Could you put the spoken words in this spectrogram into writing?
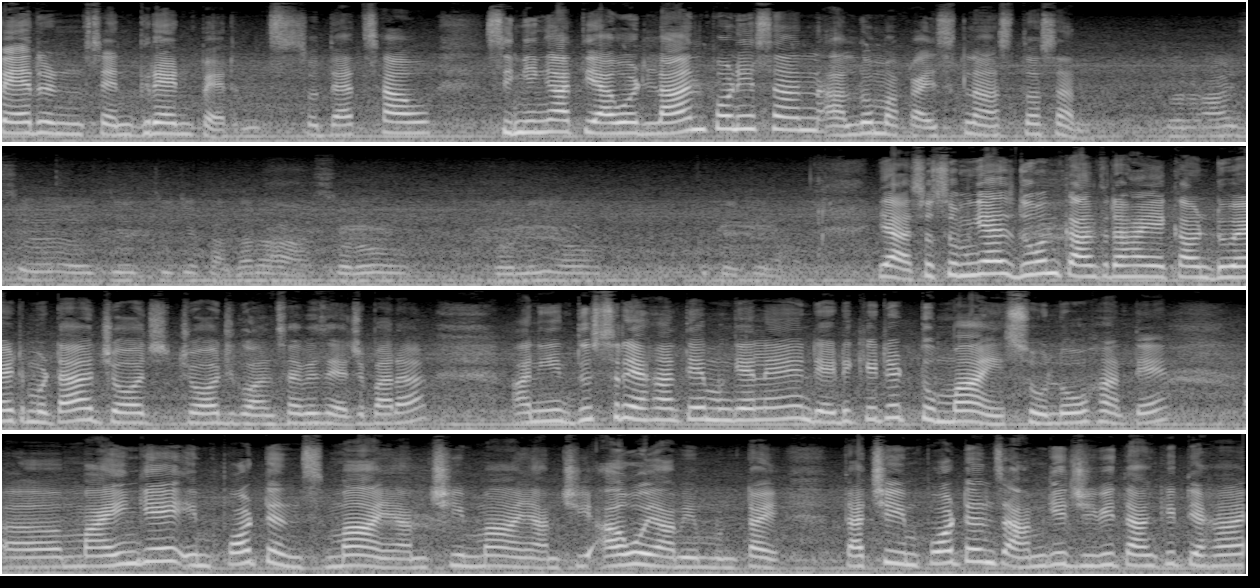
parents and grandparents so that's how सिंगिंगात ती आवड ल्हानपणी सान आहलो म्हाका इस्कलां आसतो सान. तर आयज जे तुजे फादर आहा सरो दोनूय या सो सुमगे दोन कांतरां आहा एक हांव डुएट म्हणटा जॉर्ज जॉर्ज गॉन्सावीस हेजबारा आनी दुसरें आहा तें मुगेलें डेडिकेटेड टू माय सोलो आहा तें। मायंगे इम्पॉर्टन्स माय आमची माय आमची आवय आमी म्हणटाय ताची इम्पॉर्टन्स आमगे जिवितांत कितें आहा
